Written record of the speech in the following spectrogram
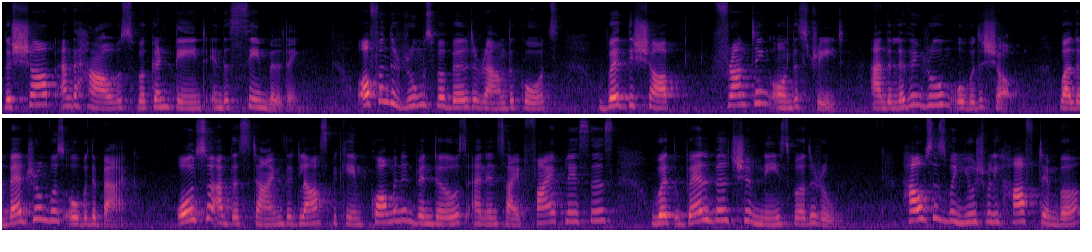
the shop and the house were contained in the same building. Often the rooms were built around the courts with the shop fronting on the street and the living room over the shop, while the bedroom was over the back. Also at this time, the glass became common in windows and inside fireplaces with well-built chimneys were the rule. Houses were usually half timber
